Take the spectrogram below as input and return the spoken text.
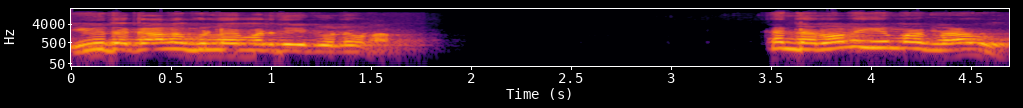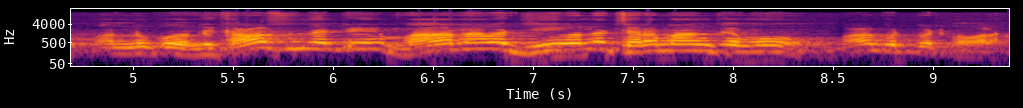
జీవితకాలం గుళ్ళ మరి తిరిగి వాళ్ళే ఉన్నారు. కానీ దానివల్ల ఏం మనకు రాదు. అనుకో నీకు కావాల్సిందంటే మానవ జీవన చరమాంకము. బాగా గుర్తుపెట్టుకోవాలి.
